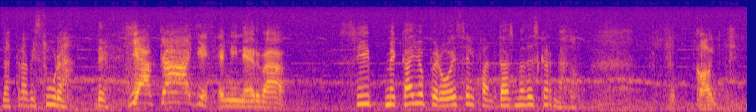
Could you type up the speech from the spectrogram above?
la travesura de... ¡Ya cállese, Minerva! Sí, me callo, pero es el fantasma descarnado. Cállese.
